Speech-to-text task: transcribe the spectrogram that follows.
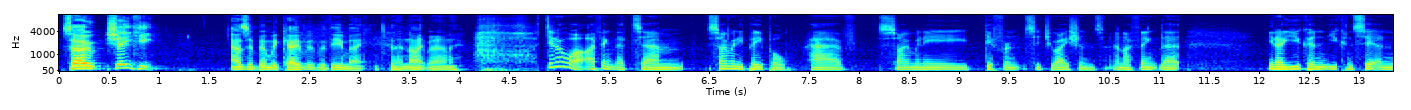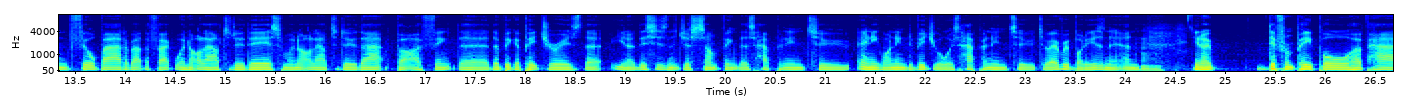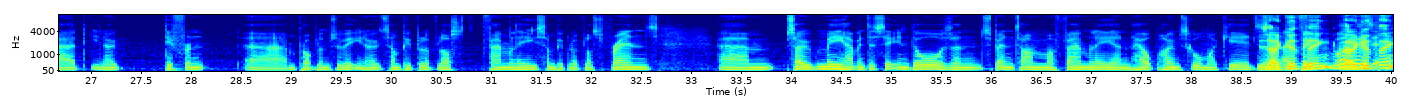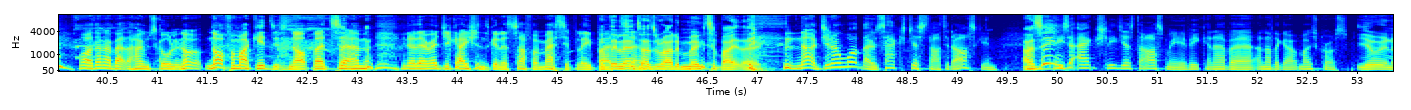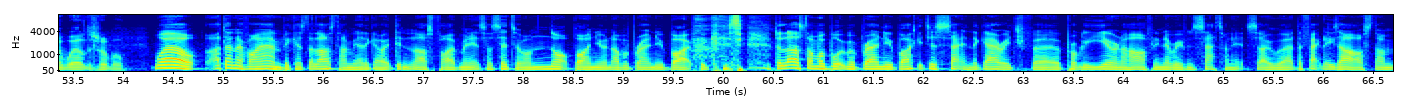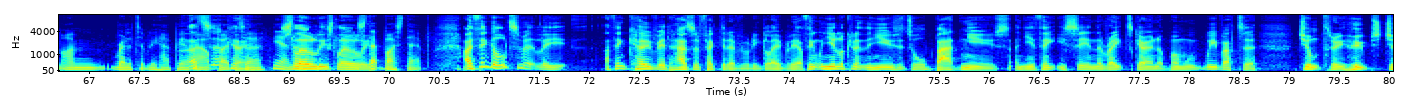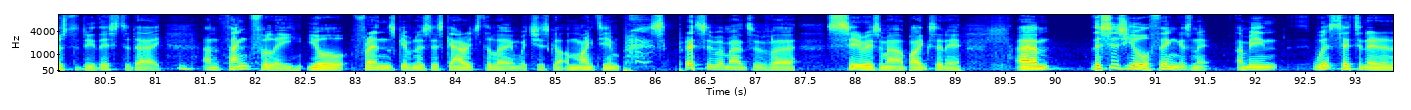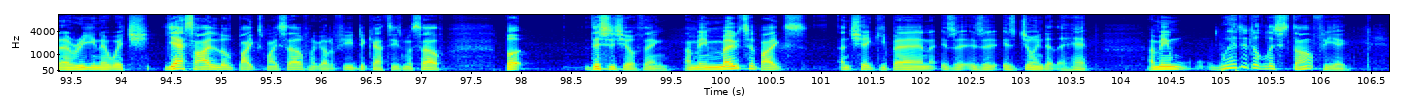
So, Shaky, how's it been with COVID with you, mate? It's been a nightmare, hasn't it? Do you know what? I think that um, so many people have so many different situations, and I think that you know you can you can sit and feel bad about the fact we're not allowed to do this and we're not allowed to do that. But I think the the bigger picture is that you know this isn't just something that's happening to any one individual; it's happening to to everybody, isn't it? And Mm. you know, different people have had you know different um, problems with it. You know, some people have lost family, some people have lost friends. Um, so me having to sit indoors and spend time with my family and help homeschool my kids. Is that a good and be- thing? Is that a good thing? Well, I don't know about the homeschooling. Not, not for my kids, it's not. But um, you know, their education's going to suffer massively. But Have they learned how um, to ride a motorbike, though? no, do you know what though? Zach's just started asking. Has he? He's actually just asked me if he can have a, another go at motocross. You're in a world of trouble. Well, I don't know if I am because the last time he had a go, it didn't last five minutes. I said to him, I'm not buying you another brand new bike because the last time I bought him a brand new bike, it just sat in the garage for probably a year and a half and he never even sat on it. So uh, the fact that he's asked, I'm, I'm relatively happy about. okay. But uh, yeah, no, slowly, slowly. step by step. I think ultimately, I think COVID has affected everybody globally. I think when you're looking at the news, it's all bad news, and you think you're seeing the rates going up, and we've had to jump through hoops just to do this today. And thankfully, your friend's given us this garage to loan, which has got a mighty impress- impressive amount of uh, serious amount of bikes in here. Um, this is your thing, isn't it? I mean, we're sitting in an arena which, yes, I love bikes myself, and I've got a few Ducatis myself, but this is your thing. I mean, motorbikes and Shaky Byrne is a, is a, is joined at the hip. I mean, where did all this start for you?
